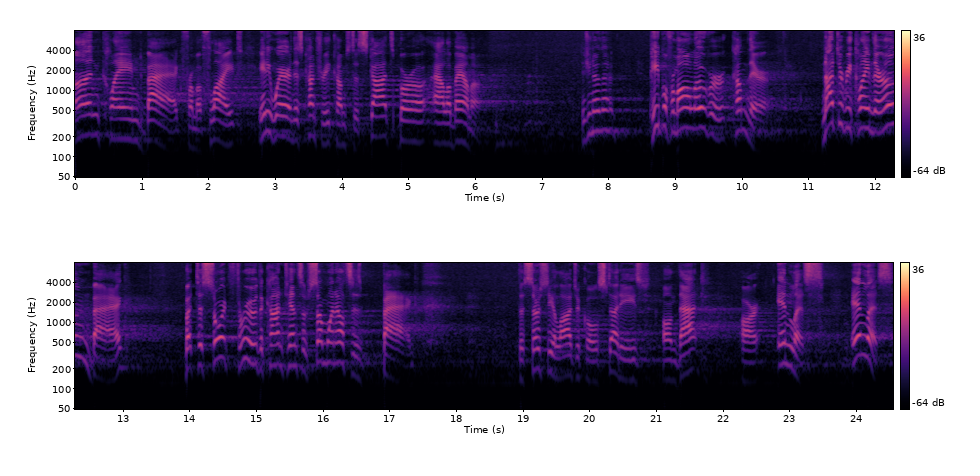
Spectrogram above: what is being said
unclaimed bag from a flight anywhere in this country comes to Scottsboro, Alabama. Did you know that? People from all over come there, not to reclaim their own bag, but to sort through the contents of someone else's bag. The sociological studies on that are endless. Endless.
